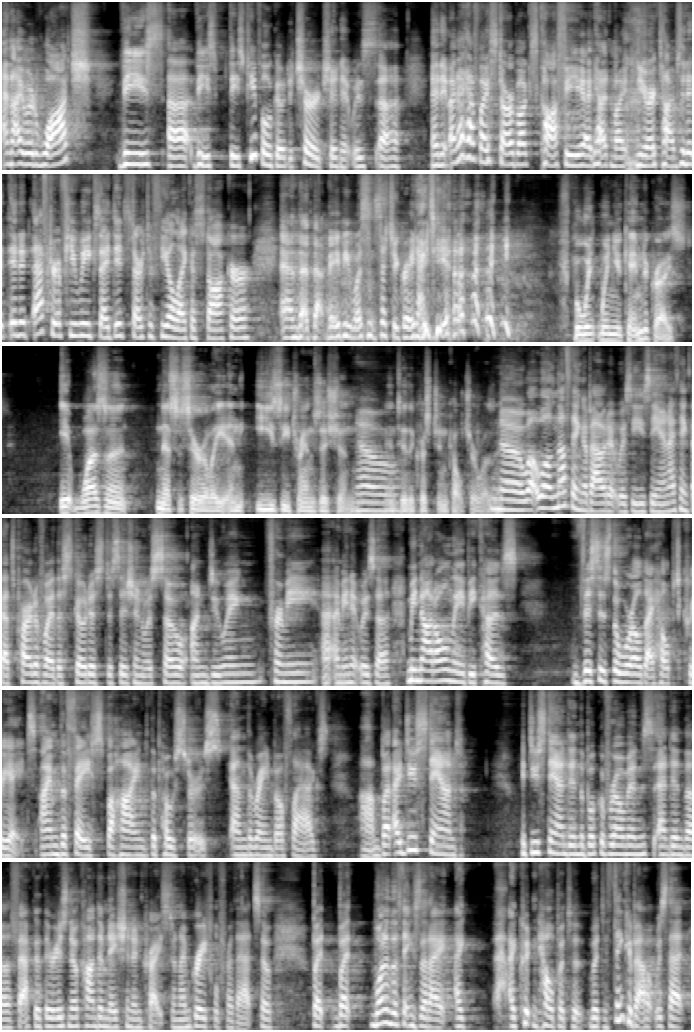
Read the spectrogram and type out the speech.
and I would watch these uh, these these people go to church, and it was. Uh, and, it, and, I'd have my Starbucks coffee. I'd had my New York Times, and, it, and it, after a few weeks, I did start to feel like a stalker, and that that maybe wasn't such a great idea. But when, when you came to Christ, it wasn't necessarily an easy transition no. into the Christian culture, was it? No, well, well, nothing about it was easy. And I think that's part of why the SCOTUS decision was so undoing for me. I mean, it was a, I mean, not only because this is the world I helped create, I'm the face behind the posters and the rainbow flags, um, but I do stand I do stand in the book of Romans and in the fact that there is no condemnation in Christ, and I'm grateful for that. So, but, but one of the things that I, I, I couldn't help but to, but to think about was that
